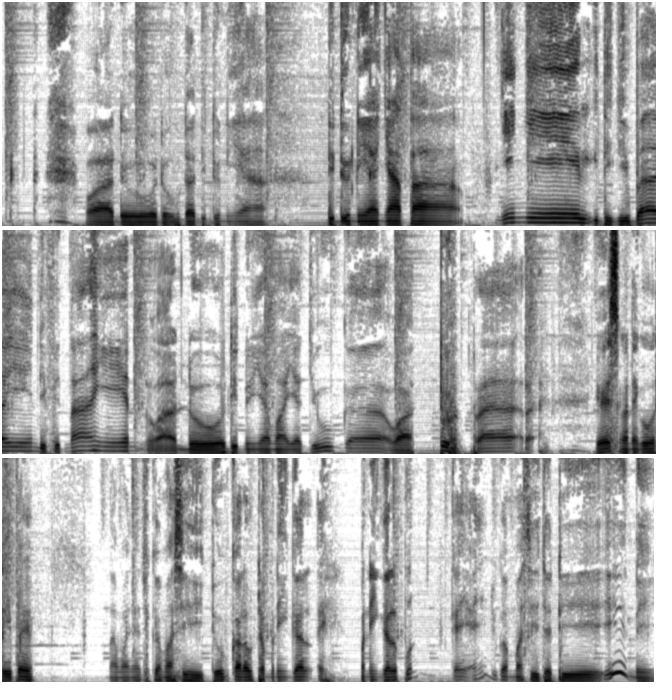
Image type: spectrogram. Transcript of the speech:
Waduh udah udah di dunia di dunia nyata nyinyir digibain difitnahin. Waduh di dunia maya juga. Waduh ra. guys ngene uripe. Namanya juga masih hidup. Kalau udah meninggal eh meninggal pun kayaknya juga masih jadi ini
